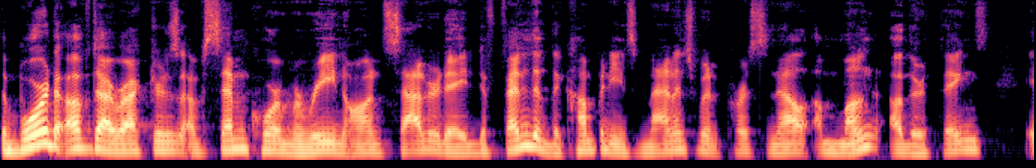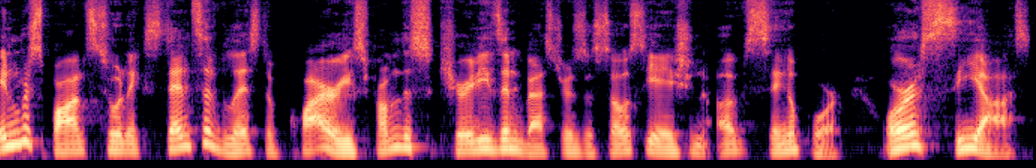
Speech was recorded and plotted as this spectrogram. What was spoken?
The board of directors of Sembcorp Marine on Saturday defended the company's management personnel, among other things, in response to an extensive list of queries from the Securities Investors Association of Singapore, or SIAS,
